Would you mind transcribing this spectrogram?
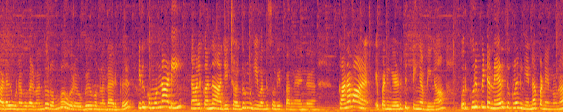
கடல் உணவுகள் வந்து ரொம்ப ஒரு உபயோகமில் தான் இருக்குது இதுக்கு முன்னாடி நம்மளுக்கு வந்து அஜய் சதுர்முகி வந்து சொல்லியிருப்பாங்க இந்த கனவா இப்போ நீங்கள் எடுத்துக்கிட்டீங்க அப்படின்னா ஒரு குறிப்பிட்ட நேரத்துக்குள்ளே நீங்கள் என்ன பண்ணிடணும்னா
